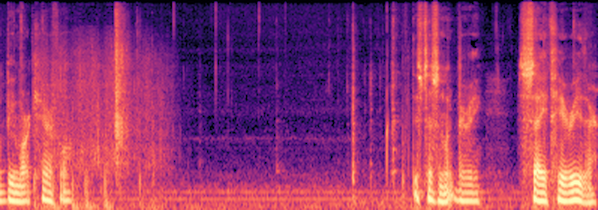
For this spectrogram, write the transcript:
I'll be more careful. This doesn't look very safe here either.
